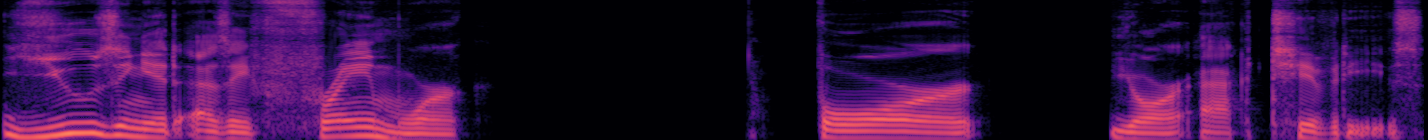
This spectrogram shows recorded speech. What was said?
using it as a framework for your activities.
